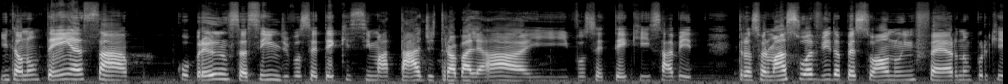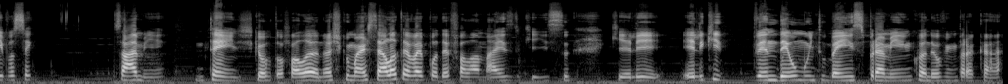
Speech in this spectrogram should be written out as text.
Então não tem essa cobrança, assim, de você ter que se matar de trabalhar e você ter que, sabe, transformar a sua vida pessoal no inferno porque você, sabe, entende o que eu tô falando? Acho que o Marcelo até vai poder falar mais do que isso, que ele, ele que vendeu muito bem isso pra mim quando eu vim pra cá.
